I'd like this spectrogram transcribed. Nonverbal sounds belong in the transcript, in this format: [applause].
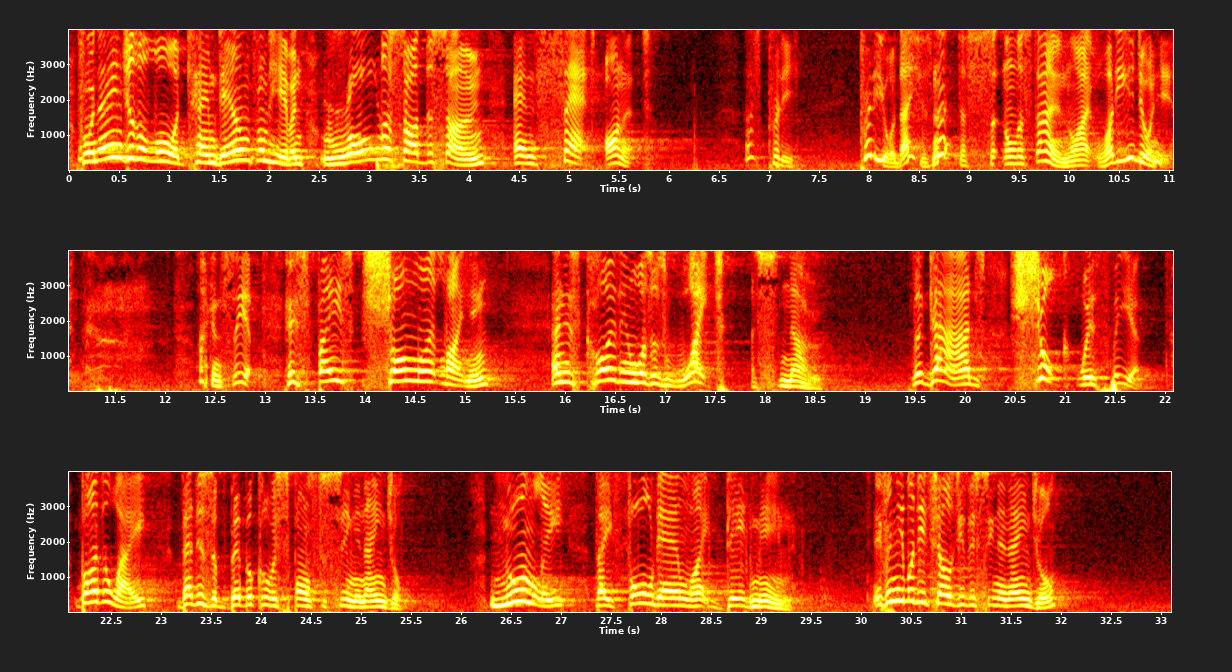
For an angel of the Lord came down from heaven, rolled aside the stone, and sat on it. That's pretty, pretty audacious, isn't it? Just sitting on the stone. Like, what are you doing here? [laughs] I can see it. His face shone like lightning, and his clothing was as white as snow. The guards shook with fear. By the way, that is a biblical response to seeing an angel. Normally, they fall down like dead men. If anybody tells you they've seen an angel,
